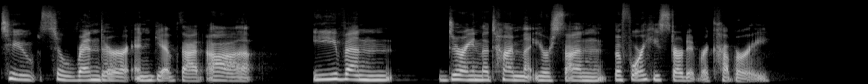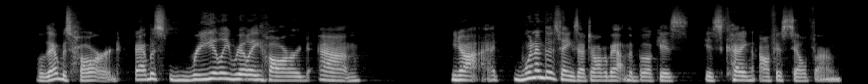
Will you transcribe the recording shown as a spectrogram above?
to surrender and give that up, even during the time that your son before he started recovery? Well, that was hard. That was really, really hard. Um, you know, I, one of the things I talk about in the book is is cutting off his cell phone.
